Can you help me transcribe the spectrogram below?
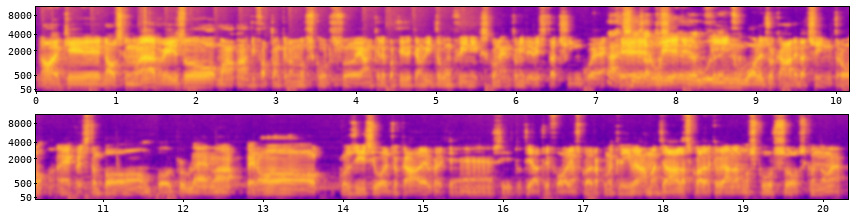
No, è che no, secondo me ha reso, ma ha di fatto anche l'anno scorso e anche le partite che hanno vinto con Phoenix con Anthony Davis da 5. Eh, che sì, esatto, lui, la lui non vuole giocare da centro, eh, questo è un po', un po' il problema, però così si vuole giocare perché sì, tutti gli altri fuori, una squadra come Cleveland, ma già la squadra che avevano l'anno scorso, secondo me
